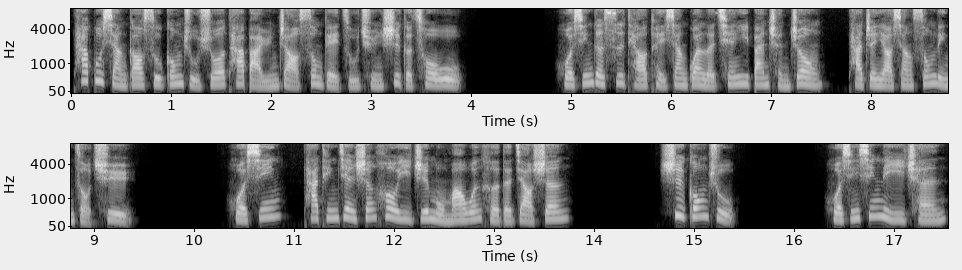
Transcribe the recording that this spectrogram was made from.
他不想告诉公主说他把云沼送给族群是个错误。火星的四条腿像灌了铅一般沉重，他正要向松林走去。火星，他听见身后一只母猫温和的叫声。是公主，火星心里一沉，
